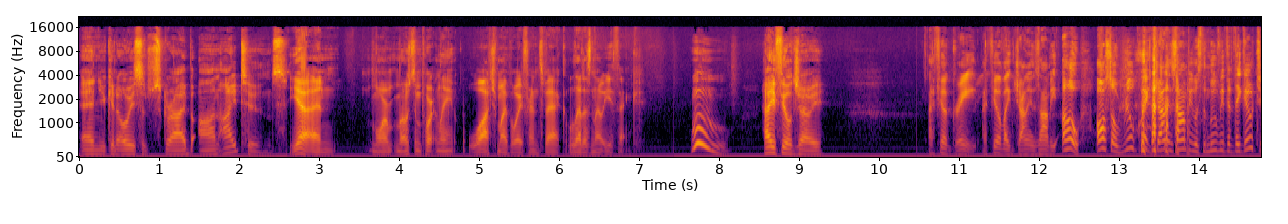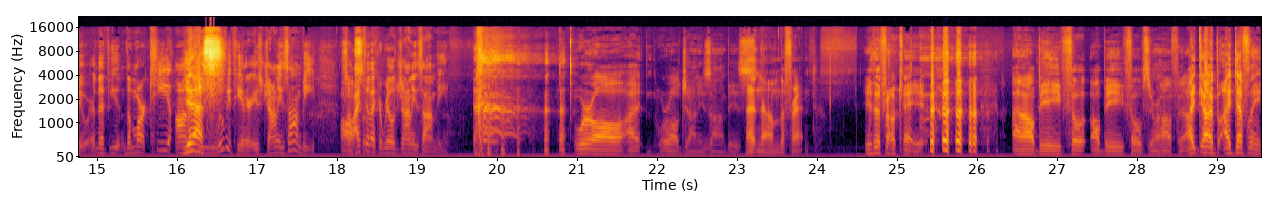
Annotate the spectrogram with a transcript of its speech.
and you can always subscribe on iTunes. yeah, and more most importantly, watch my boyfriend's back. Let us know what you think. Woo! How you feel, Joey? I feel great. I feel like Johnny Zombie. Oh, also, real quick, Johnny Zombie was the movie that they go to, or the, the marquee on Yes! the movie theater is Johnny Zombie. So I feel like a real Johnny Zombie. We're all I, we're all Johnny zombies. Uh, no, I'm the friend. You're the okay. and I'll be Phil, I'll be Philip Seymour Hoffman. I, I, I definitely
